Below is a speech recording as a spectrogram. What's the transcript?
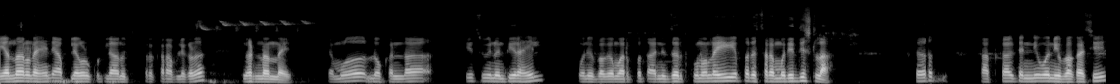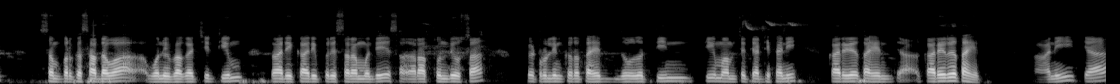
येणार नाही आणि आपल्याकडे कुठले अनुचित प्रकार आपल्याकडं घडणार नाहीत. त्यामुळं लोकांना तीच विनंती राहील वन विभागामार्फत आणि जर कोणालाही परिसरामध्ये दिसला तर तात्काळ त्यांनी वन विभागाशी संपर्क साधावा. वन विभागाची टीम नारिकारी परिसरामध्ये स- रातून दिवसा पेट्रोलिंग करत आहेत. जवळजवळ तीन टीम आमच्या त्या ठिकाणी कार्यरत आहेत त्या कार्यरत आहेत. आणि त्या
